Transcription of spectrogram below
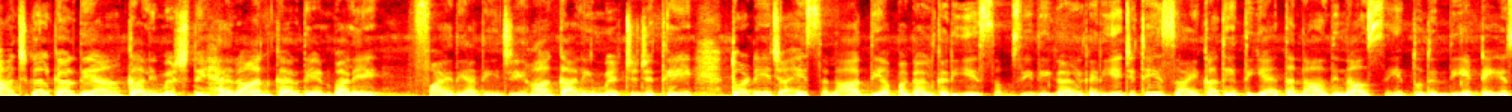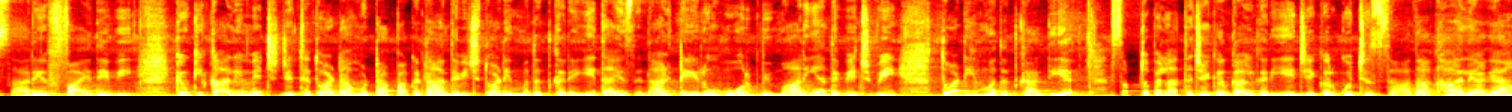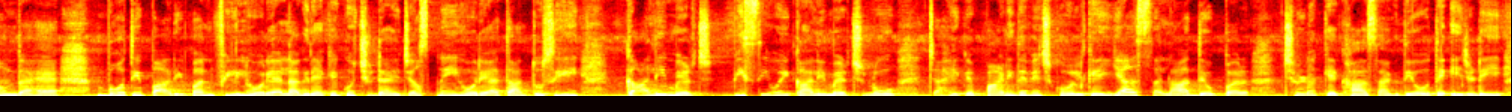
ਅੱਜ ਗੱਲ ਕਰਦੇ ਹਾਂ ਕਾਲੀ ਮਿਰਚ ਦੇ ਹੈਰਾਨ ਕਰ ਦੇਣ ਵਾਲੇ ਫਾਇਦਿਆਂ ਦੀ। ਜੀ ਹਾਂ, ਕਾਲੀ ਮਿਰਚ ਜਿੱਥੇ ਤੁਹਾਡੇ ਚਾਹੇ ਸਲਾਦ ਦੀ ਆਪਾਂ ਗੱਲ ਕਰੀਏ, ਸਬਜ਼ੀ ਦੀ ਗੱਲ ਕਰੀਏ, ਜਿੱਥੇ ਜ਼ਾਇਕਾ ਦਿੰਦੀ ਹੈ, ਤਾਂ ਨਾਲ ਦੀ ਨਾਲ ਸਿਹਤ ਨੂੰ ਦਿੰਦੀ ਹੈ ਢੇਰ ਸਾਰੇ ਫਾਇਦੇ ਵੀ। ਕਿਉਂਕਿ ਕਾਲੀ ਮਿਰਚ ਜਿੱਥੇ ਤੁਹਾਡਾ ਮੋਟਾਪਾ ਘਟਾਉਣ ਦੇ ਵਿੱਚ ਤੁਹਾਡੀ ਮਦਦ ਕਰੇਗੀ, ਤਾਂ ਇਸ ਦੇ ਨਾਲ ਢੇਰੋਂ ਹੋਰ ਬਿਮਾਰੀਆਂ ਦੇ ਵਿੱਚ ਵੀ ਤੁਹਾਡੀ ਮਦਦ ਕਰਦੀ ਹੈ। ਸਭ ਤੋਂ ਪਹਿਲਾਂ ਤਾਂ ਜੇਕਰ ਗੱਲ ਕਰੀਏ, ਜੇਕਰ ਕੁਝ ਜ਼ਿਆਦਾ ਖਾ ਲਿਆ ਗਿਆ ਹੁੰਦਾ ਹੈ, ਬਹੁਤ ਹੀ ਭਾਰੀਪਨ ਫੀਲ ਹੋ ਰਿਹਾ, ਲੱਗ ਰਿਹਾ ਕਿ ਕੁਝ ਡਾਈਜੈਸਟ ਨਹੀਂ ਹੋ ਰਿਹਾ, ਤਾਂ ਤੁਸੀਂ ਕਾਲੀ ਮਿਰਚ, ਪੀਸੀ ਹੋਈ ਕਾਲੀ ਮਿਰਚ ਨੂੰ, ਚਾਹੇ ਕਿ ਪਾਣੀ ਦੇ ਵਿੱਚ ਘੋਲ ਕੇ ਜਾਂ ਸਲਾਦ ਦੇ ਉੱਪਰ ਛਿੜਕ ਕੇ ਖਾ ਸਕਦੇ ਹੋ। ਤੇ ਇਹ ਜਿਹੜੀ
